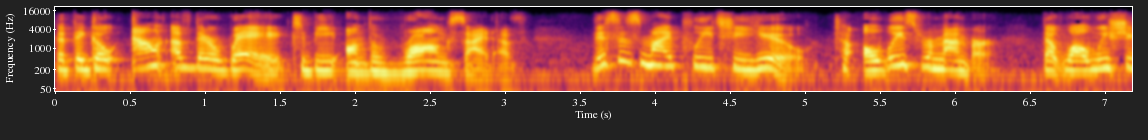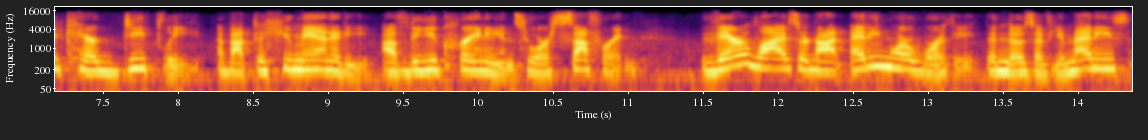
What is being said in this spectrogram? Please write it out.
that they go out of their way to be on the wrong side of. This is my plea to you to always remember that while we should care deeply about the humanity of the Ukrainians who are suffering, their lives are not any more worthy than those of Yemenis,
